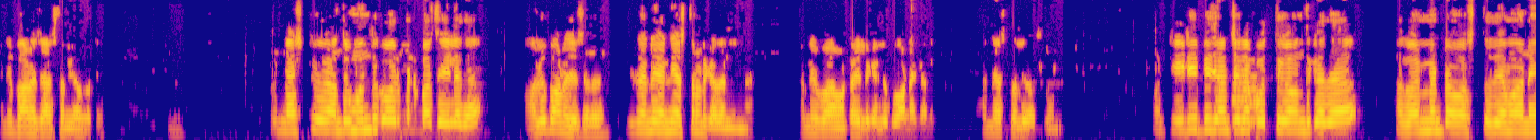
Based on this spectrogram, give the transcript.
అన్ని బాగా చేస్తాను కాబట్టి. నెక్స్ట్ అంతకు ముందు గవర్నమెంట్ బాగా చేయలేదా? వాళ్ళు బాగానే చేశారు. ఇది అన్ని అన్ని ఇస్తున్నాడు కదా నిన్న. అన్ని బాగా టైర్లకి వెళ్ళి బాగున్నాయి కదా. అన్ని వస్తాయి వస్తున్నాయి. టీడీపీ జనసేన పొత్తుగా ఉంది కదా. గవర్నమెంట్ వస్తుందేమో అనే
